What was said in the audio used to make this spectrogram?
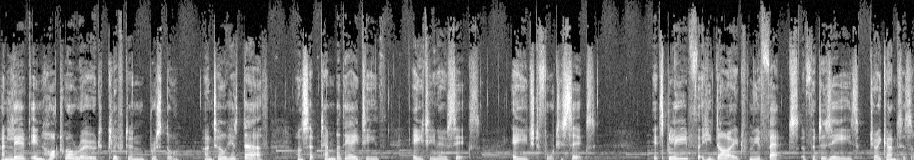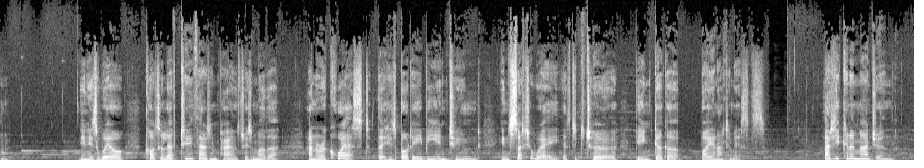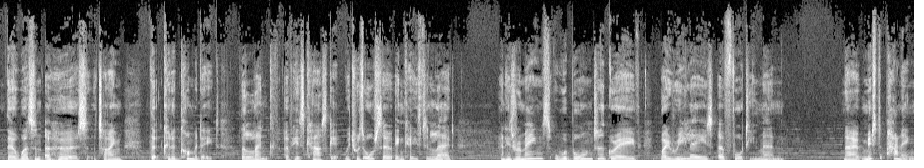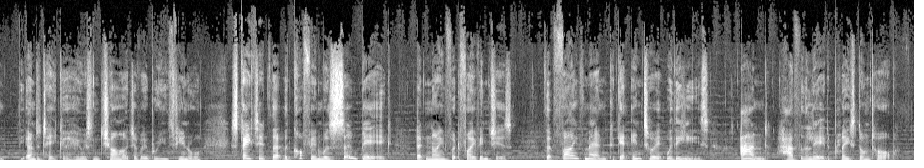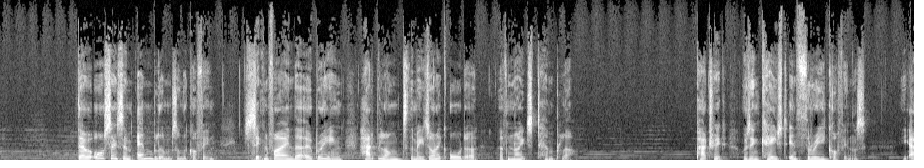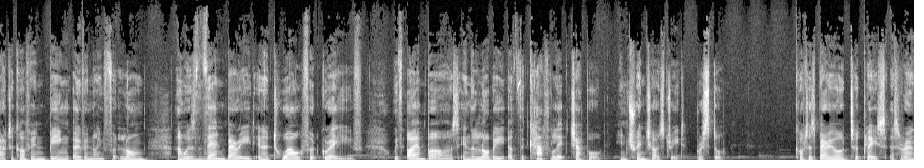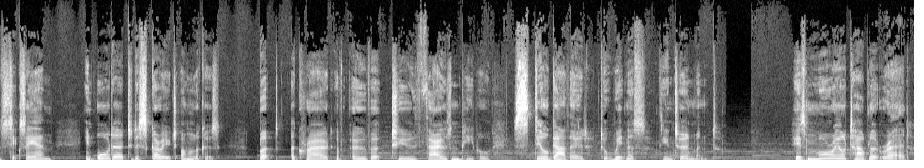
and lived in Hotwell Road, Clifton, Bristol, until his death on September 18, 1806, aged 46. It's believed that he died from the effects of the disease gigantism. In his will, Cotter left £2,000 to his mother and a request that his body be entombed in such a way as to deter being dug up by anatomists. As you can imagine, there wasn't a hearse at the time that could accommodate the length of his casket, which was also encased in lead, and his remains were borne to the grave by relays of 14 men. Now, Mr. Panning, the undertaker who was in charge of O'Brien's funeral, stated that the coffin was so big at 9 foot 5 inches that five men could get into it with ease and have the lid placed on top. There were also some emblems on the coffin, signifying that O'Brien had belonged to the Masonic Order of Knights Templar. Patrick was encased in three coffins, the outer coffin being over nine foot long, and was then buried in a 12 foot grave with iron bars in the lobby of the Catholic Chapel in Trenchard Street, Bristol. Cotter's burial took place at around 6 am in order to discourage onlookers, but a crowd of over 2,000 people still gathered to witness the internment. His memorial tablet read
